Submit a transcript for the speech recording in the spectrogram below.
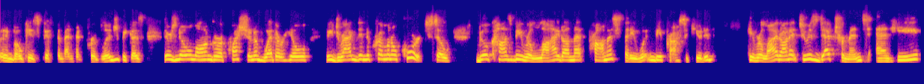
invoke his Fifth Amendment privilege because there's no longer a question of whether he'll be dragged into criminal court. So Bill Cosby relied on that promise that he wouldn't be prosecuted. He relied on it to his detriment, and he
